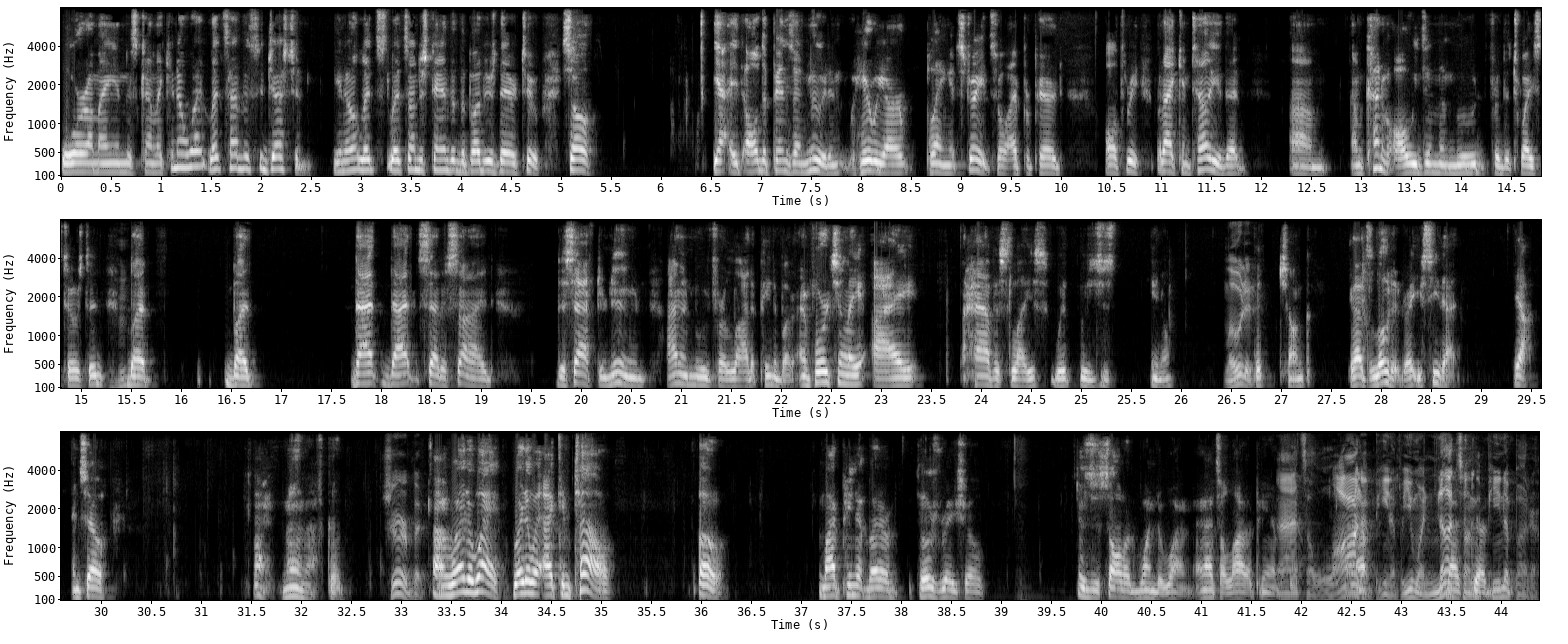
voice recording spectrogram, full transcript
or am I in this kind of like, you know what? Let's have a suggestion. You know, let's let's understand that the butter's there too. So, yeah, it all depends on mood. And here we are playing it straight. So I prepared all three. But I can tell you that um, I'm kind of always in the mood for the twice toasted. Mhm. But but that that set aside, this afternoon I'm in mood for a lot of peanut butter. Unfortunately, I have a slice with was just you know Loaded. thick chunk. Yeah, it's loaded, right? You see that? Yeah, and so, oh man, that's good. Sure, but Uh, right away, right away, I can tell. Oh, my peanut butter toast ratio is a solid one to one, and that's a lot of peanut butter. that's a lot of peanut butter. You went nuts That's on the peanut butter.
